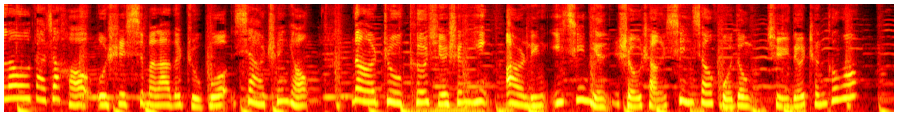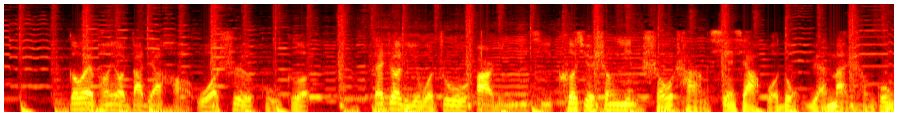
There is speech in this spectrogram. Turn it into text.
Hello，大家好，我是喜马拉雅的主播夏春瑶。那祝科学声音二零一七年首场线下活动取得成功哦！各位朋友，大家好，我是谷歌，在这里我祝二零一七科学声音首场线下活动圆满成功。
